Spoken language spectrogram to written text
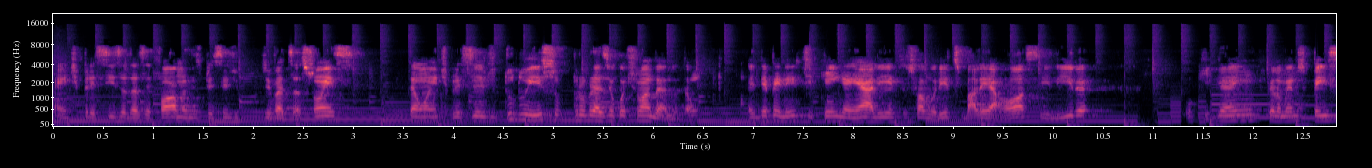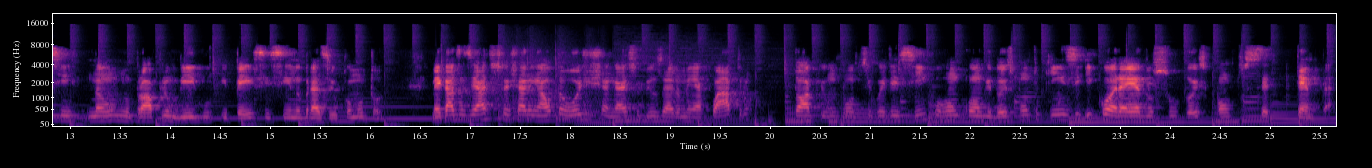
A gente precisa das reformas, a gente precisa de privatizações, então a gente precisa de tudo isso para o Brasil continuar andando. Então, independente de quem ganhar ali entre os favoritos, Baleia Rossi e Lira, o que ganhe, pelo menos pense não no próprio umbigo e pense sim no Brasil como um todo. Mercados asiáticos fecharam em alta hoje, Xangai subiu 0,64, Tóquio 1,55, Hong Kong 2,15 e Coreia do Sul 2,70.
